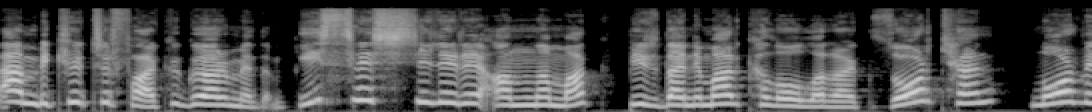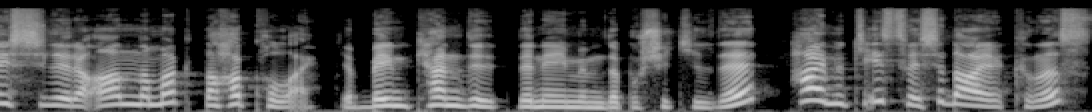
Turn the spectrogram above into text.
Ben bir kültür farkı görmedim. İsveçlileri anlamak bir Danimarkalı olarak zorken Norveçlileri anlamak daha kolay. Ya benim kendi deneyimim de bu şekilde. Halbuki İsveç'e daha yakınız.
